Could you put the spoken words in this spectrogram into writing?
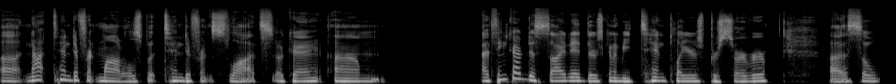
uh, not 10 different models, but 10 different slots. Okay. Um, I think I've decided there's going to be 10 players per server, uh, so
